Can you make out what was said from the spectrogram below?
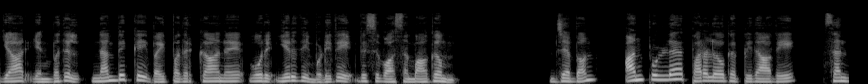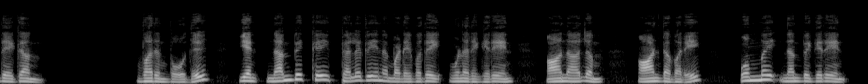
யார் என்பதில் நம்பிக்கை வைப்பதற்கான ஒரு இறுதி முடிவே விசுவாசமாகும். ஜெபம் அன்புள்ள பரலோக பிதாவே சந்தேகம். வரும்போது என் நம்பிக்கை பலவீனமடைவதை உணர்கிறேன். ஆனாலும் ஆண்டவரே உம்மை நம்புகிறேன்.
